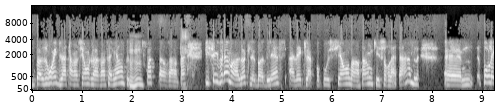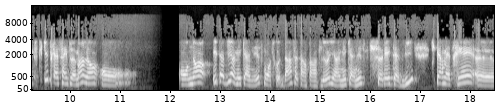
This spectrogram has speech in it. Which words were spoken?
besoin de l'attention de leur enseignante une mhm. fois de temps en temps. Puis c'est vraiment là que le bas blesse avec la proposition d'entente qui est sur la table. Euh, pour l'expliquer très simplement, là, on, on a établi un mécanisme, en tout cas dans cette entente-là, il y a un mécanisme qui serait établi qui permettrait euh,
